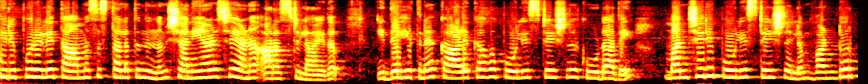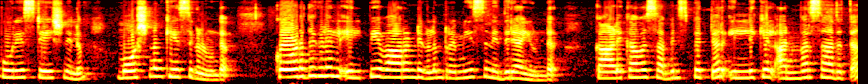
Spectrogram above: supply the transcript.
തിരുപ്പൂരിലെ താമസ സ്ഥലത്തു നിന്നും ശനിയാഴ്ചയാണ് അറസ്റ്റിലായത്. ഇദ്ദേഹത്തിന് കാളിക്കാവ് പോലീസ് സ്റ്റേഷനിൽ കൂടാതെ മഞ്ചേരി പോലീസ് സ്റ്റേഷനിലും വണ്ടൂർ പോലീസ് സ്റ്റേഷനിലും മോഷണം കേസുകളുണ്ട്. കോടതികളിൽ എൽ പി വാറണ്ടുകളും റമീസിനെതിരായുണ്ട്. Kalikavu sub inspector Illikkal Anwar Sadath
